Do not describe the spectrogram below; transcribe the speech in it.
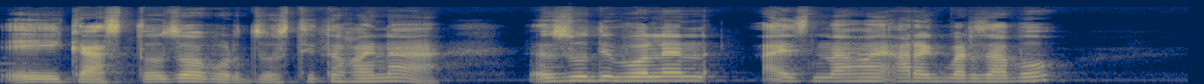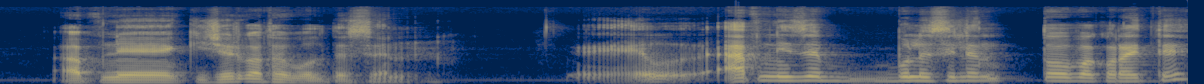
এই কাজ তো জবরদস্তিতে হয় না। যদি বলেন, আজ না হয় আরেকবার যাব। আপনি কিসের কথা বলতেছেন? আপনি যে বলেছিলেন তওবা করাইতে,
